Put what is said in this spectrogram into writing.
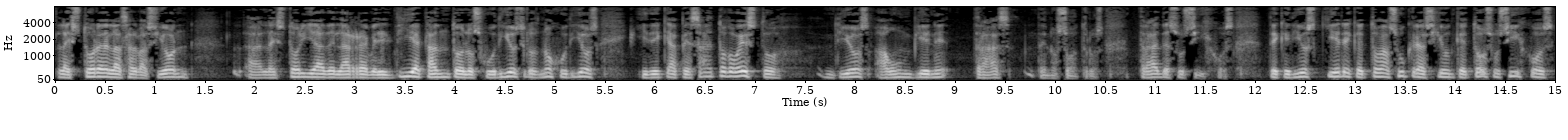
la historia de la salvación, la historia de la rebeldía tanto de los judíos y los no judíos, y de que a pesar de todo esto, Dios aún viene tras de nosotros, tras de sus hijos, de que Dios quiere que toda su creación, que todos sus hijos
